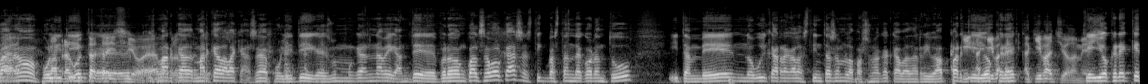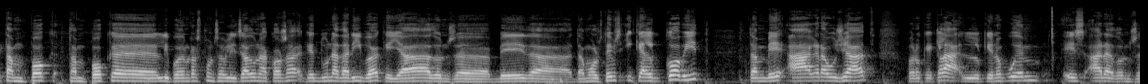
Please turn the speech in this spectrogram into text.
Bueno, polític, la pregunta traïció, eh? És marca, marca de la casa, polític, és un gran navegante, però en qualsevol cas estic bastant d'acord amb tu i també no vull carregar les tintes amb la persona que acaba d'arribar perquè aquí, jo aquí, crec aquí vaig jo, de més. que jo crec que tampoc tampoc eh, li podem responsabilitzar d'una cosa, d'una deriva que ja doncs, eh, ve de, de molts temps i que el Covid també ha agreujat, però que clar, el que no podem és ara, doncs,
